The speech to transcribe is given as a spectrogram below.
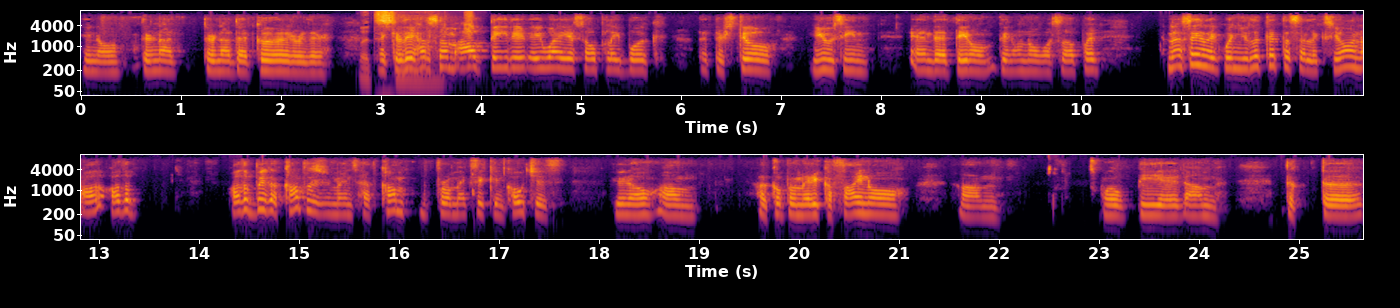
you know, they're not they're not that good or they're Let's like they have some outdated AYSO playbook that they're still using and that they don't they don't know what's up. But I'm not saying like when you look at the selección, all, all the all the big accomplishments have come from Mexican coaches. You know, um, a Copa America final, um, will be it um, the, the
